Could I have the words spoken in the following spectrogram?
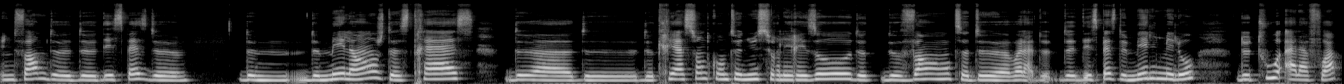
une forme de d'espèce de de, de mélange, de stress, de, euh, de, de, création de contenu sur les réseaux, de, de vente, de euh, voilà, de, d'espèces de, méli-mélo, de tout à la fois.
